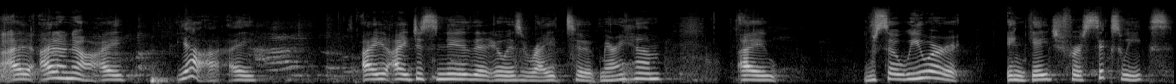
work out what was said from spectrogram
I, I don't know. I, yeah, I, I, I just knew that it was right to marry him. I, so we were engaged for six weeks.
